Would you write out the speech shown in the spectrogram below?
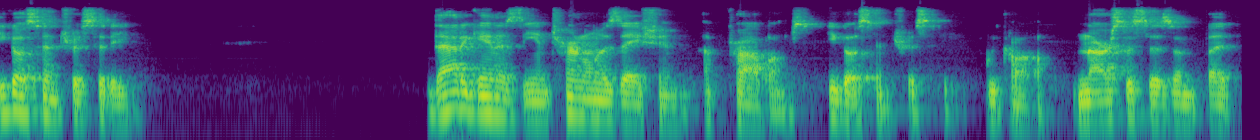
egocentricity. That again is the internalization of problems, egocentricity, we call narcissism, but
